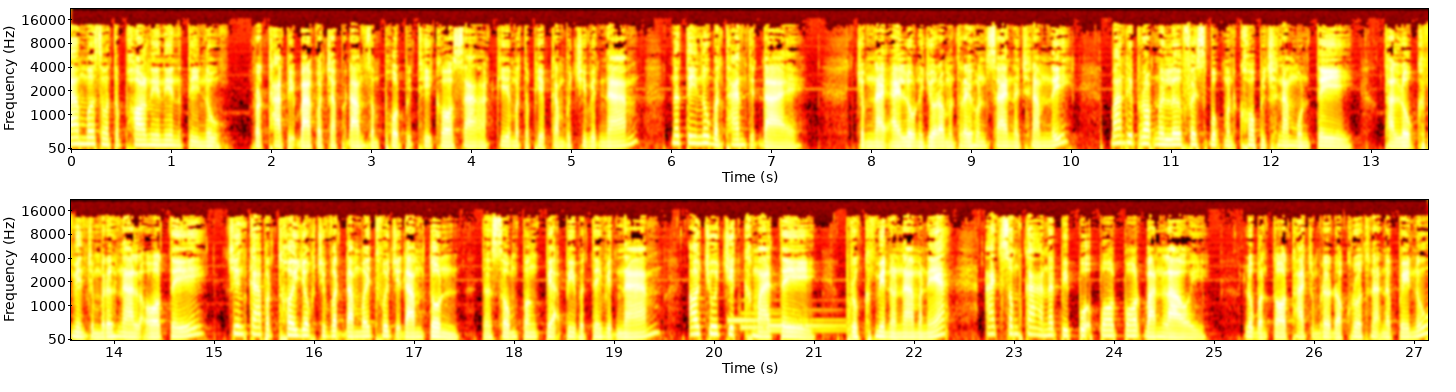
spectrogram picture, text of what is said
ដើរមើលសមិទ្ធផលនានានៅទីនោះរដ្ឋាភិបាលក៏ចាប់ផ្ដើមសម្ពោធពិធីកសាងអគារមិត្តភាពកម្ពុជាវៀតណាមនៅទីនោះបន្ថែមទៀតដែរ ចំណែកឯលោកនាយករដ្ឋមន្ត្រីហ៊ុនសែននៅឆ្នាំនេះបានរៀបរាប់នៅលើ Facebook មិនខុសពីឆ្នាំមុនទេថាលោកគ្មានជំរើសណាល្អទេជាងការប្រថុយយកជីវិតដើម្បីធ្វើជាដើមទុនទៅសុំពឹងពាក់ពីប្រទេសវៀតណាមឲ្យជួយជាតិខ្មែរទេព្រោះគ្មាននរណាម្នាក់អាចសុំការអាណិតពីពួកប៉ុលពតបានឡើយលោកបន្តថាជំរឿដ៏គ្រោះថ្នាក់នៅពេលនោះ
